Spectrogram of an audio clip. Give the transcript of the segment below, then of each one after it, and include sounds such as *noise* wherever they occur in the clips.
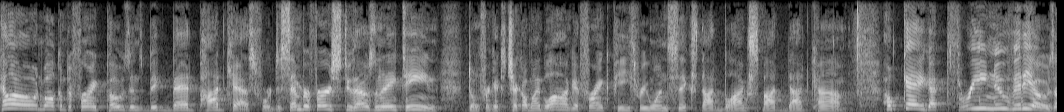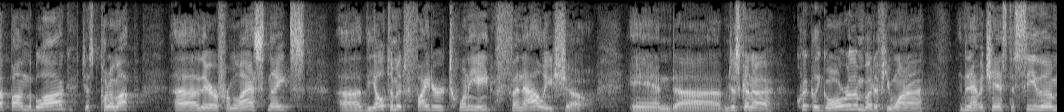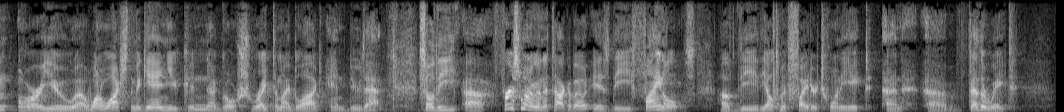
Hello and welcome to Frank Posen's Big Bad Podcast for December 1st, 2018. Don't forget to check out my blog at frankp316.blogspot.com. Okay, got three new videos up on the blog. Just put them up. Uh, they're from last night's uh, The Ultimate Fighter 28 finale show. And uh, I'm just going to quickly go over them, but if you want to didn't have a chance to see them or you uh, want to watch them again, you can uh, go right to my blog and do that. So, the uh, first one I'm going to talk about is the finals of the, the Ultimate Fighter 28 uh, featherweight,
